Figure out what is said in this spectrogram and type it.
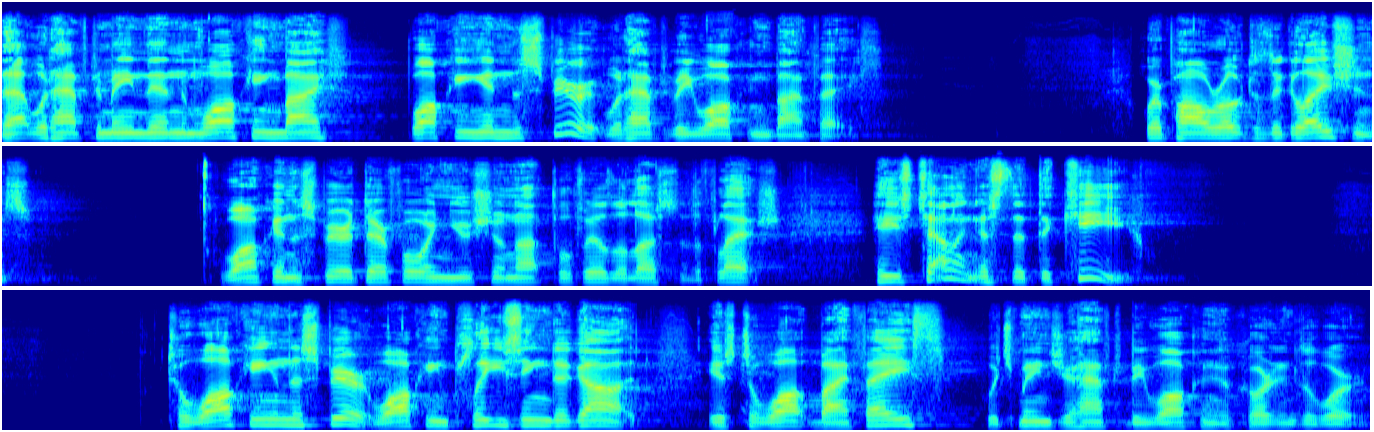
That would have to mean then walking by walking in the Spirit would have to be walking by faith. Where Paul wrote to the Galatians, Walk in the Spirit, therefore, and you shall not fulfill the lust of the flesh. He's telling us that the key to walking in the Spirit, walking pleasing to God, is to walk by faith which means you have to be walking according to the word.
